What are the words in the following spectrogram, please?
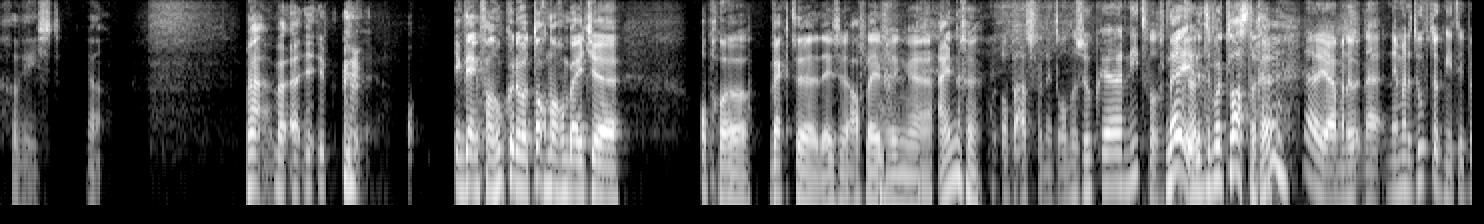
geweest. Ja. Maar, ik denk van hoe kunnen we toch nog een beetje opgewekt deze aflevering eh, eindigen? Op basis van dit onderzoek eh, niet volgens mij. Nee, toch? dit wordt lastig hè? Nou ja, maar, nou, nee, maar dat hoeft ook niet. Ik,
